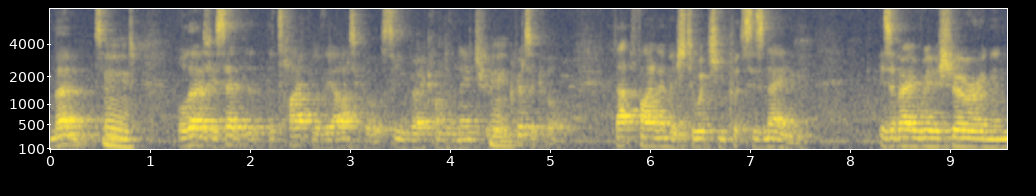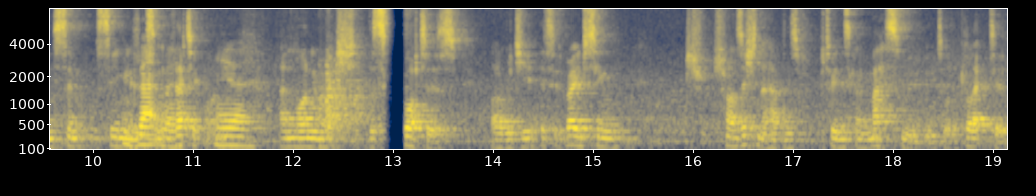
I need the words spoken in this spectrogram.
moment. And although, as you said, that the title of the article seemed very condemnatory and critical. That final image to which he puts his name is a very reassuring and sim- seemingly Exactly. sympathetic one, Yeah. and one in which the squatters are It's a very interesting tr- transition that happens between this kind of mass movement or the collective,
